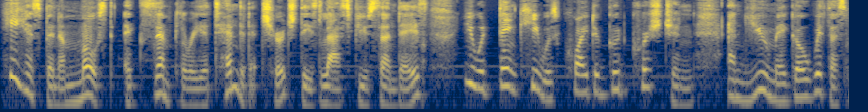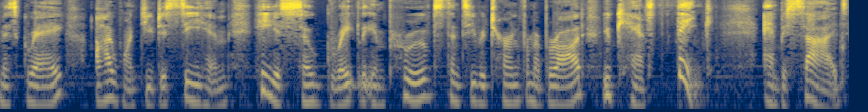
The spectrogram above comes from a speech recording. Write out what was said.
he has been a most exemplary attendant at church these last few Sundays. You would think he was quite a good Christian, and you may go with us, Miss Grey. I want you to see him. He is so greatly improved since he returned from abroad, you can't think. And besides,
